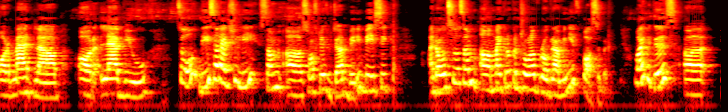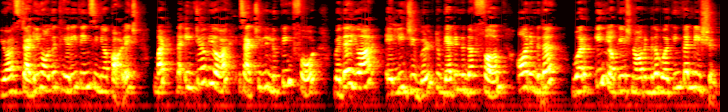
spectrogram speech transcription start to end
or MATLAB or LabVIEW. So these are actually some uh, softwares which are very basic and also some uh, microcontroller programming if possible. Why? Because uh, you are studying all the theory things in your college, but the interviewer is actually looking for whether you are eligible to get into the firm or into the working location or into the working condition.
